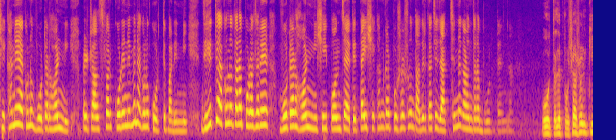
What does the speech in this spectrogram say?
সেখানে এখনও ভোটার হননি মানে ট্রান্সফার করে নেবেন এখনও করতে পারেননি। যেহেতু এখনও তারা পোড়াঝাড়ের ভোটার হননি সেই পঞ্চায়েতে তাই সেখানকার প্রশাসন তাদের কাছে যাচ্ছেন না কারণ তারা ভোট দেন না। ও তাহলে প্রশাসন কি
